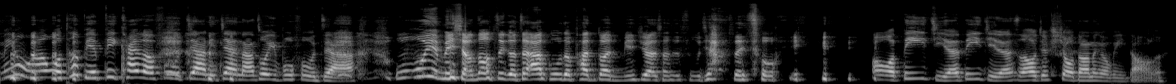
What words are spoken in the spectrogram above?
没有啊，我特别避开了副驾，你竟然拿出一部副驾，我我也没想到这个在阿姑的判断里面居然算是副驾在错。哦，哦，我第一集的第一集的时候就嗅到那个味道了。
